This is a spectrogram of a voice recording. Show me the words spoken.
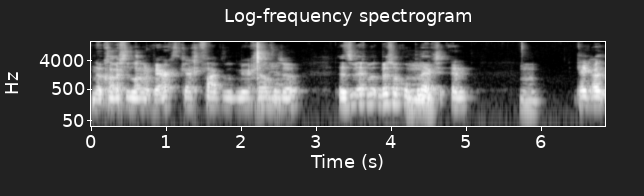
En ook gewoon als je langer werkt, krijg je vaak wat meer geld Ja. en zo. Dat is echt best wel complex. En Ja. kijk,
